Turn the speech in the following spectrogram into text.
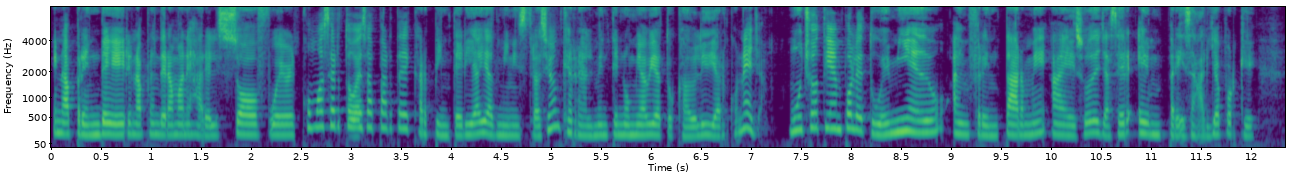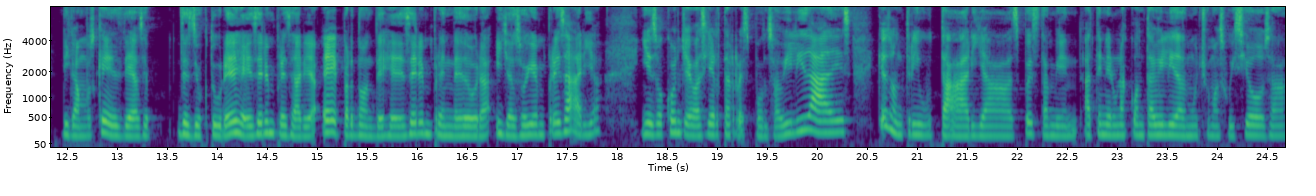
en aprender, en aprender a manejar el software, cómo hacer toda esa parte de carpintería y administración que realmente no me había tocado lidiar con ella. Mucho tiempo le tuve miedo a enfrentarme a eso de ya ser empresaria porque digamos que desde hace desde octubre dejé de ser empresaria, eh, perdón, dejé de ser emprendedora y ya soy empresaria y eso conlleva ciertas responsabilidades que son tributarias, pues también a tener una contabilidad mucho más juiciosa,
